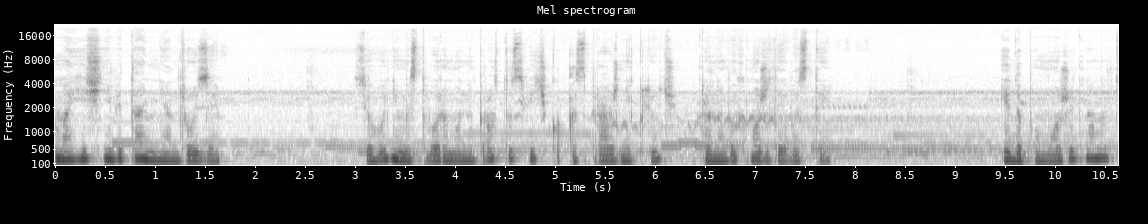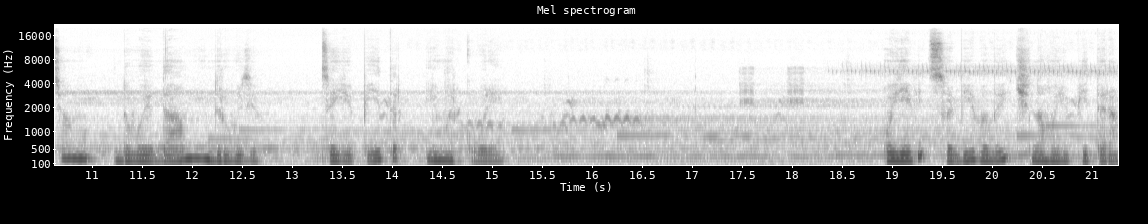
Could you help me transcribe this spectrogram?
Магічні вітання, друзі! Сьогодні ми створимо не просто свічку, а справжній ключ до нових можливостей. І допоможуть нам у цьому двоє давніх друзів це Юпітер і Меркурій. Уявіть собі величного Юпітера.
